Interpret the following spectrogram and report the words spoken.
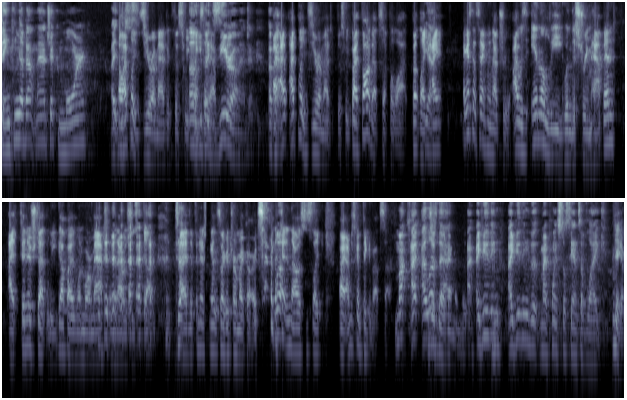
thinking about Magic more. Uh, oh, I played is- zero magic this week. Oh, you played zero Magic. Okay. I, I, played zero magic this week, but I thought about stuff a lot. But like Yeah. I, I guess that's technically not true. I was in a league when the stream happened. I finished that league up. I had one more match, and then I was just done. I had to finish it so I could turn my cards, well, and I was just like, "All right, I'm just gonna think about stuff." My, I, I love that. Kind of I, I, do think, mm-hmm. I do think that my point still stands. Of like, yeah, yeah.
